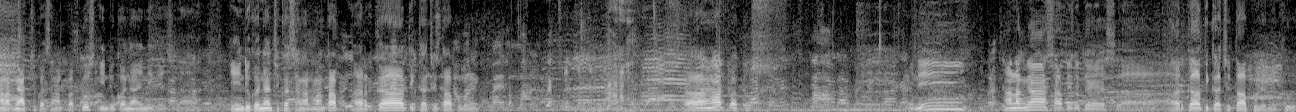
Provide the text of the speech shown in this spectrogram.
anaknya juga sangat bagus indukannya ini guys. Nah, indukannya juga sangat mantap. Harga 3 juta boleh nego sangat bagus. Nah, ini anaknya satu itu guys lah harga 3 juta boleh nego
